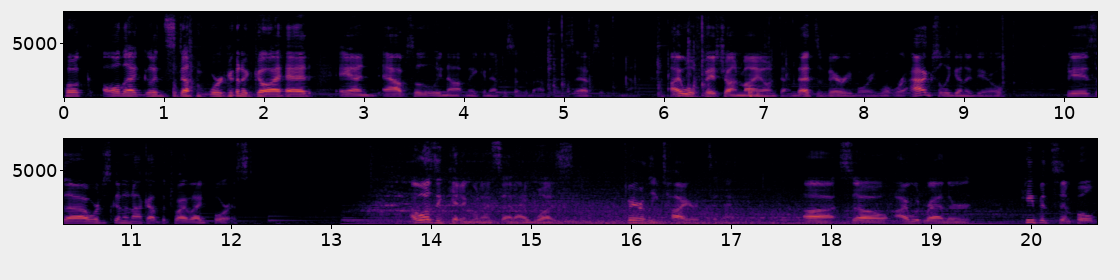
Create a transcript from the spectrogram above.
hook, all that good stuff. We're going to go ahead and absolutely not make an episode about this. Absolutely not. I will fish on my own time. That's very boring. What we're actually going to do is uh, we're just going to knock out the Twilight Forest. I wasn't kidding when I said I was fairly tired today. Uh, so I would rather keep it simple.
